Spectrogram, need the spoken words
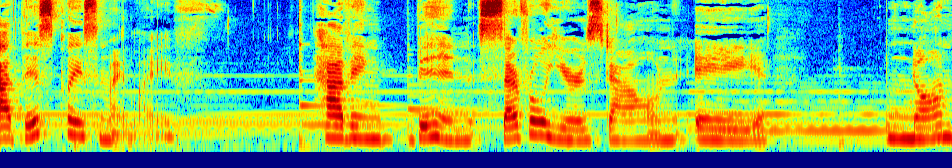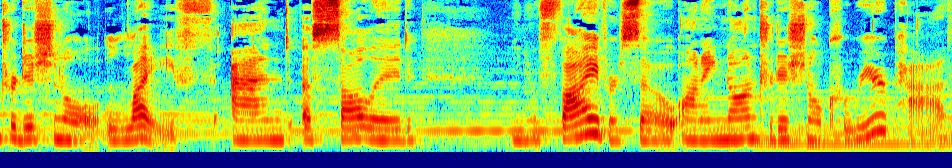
at this place in my life, having been several years down a non traditional life and a solid, you know, five or so on a non traditional career path,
